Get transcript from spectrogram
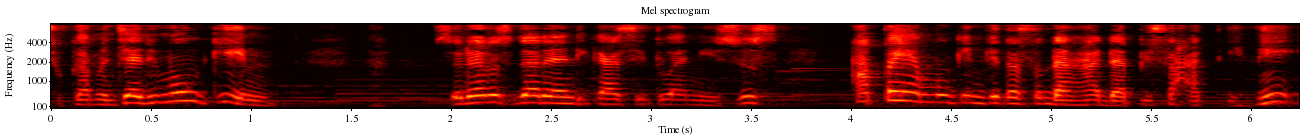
juga menjadi mungkin. Nah, saudara-saudara yang dikasih Tuhan Yesus, apa yang mungkin kita sedang hadapi saat ini?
